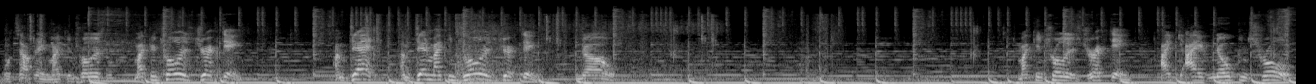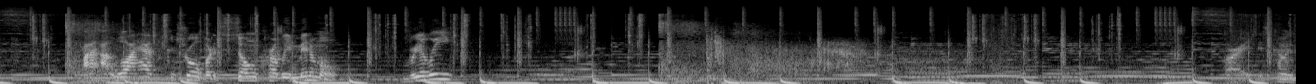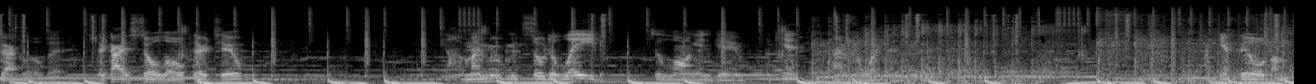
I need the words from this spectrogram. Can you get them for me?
What's happening? My controller's my controller's drifting. I'm dead. I'm dead. My controller's drifting. No. My controller's drifting. I, I have no control. I, I well I have control, but it's so incredibly minimal. Really? Alright, it's coming back a little bit. That guy is so low up there too. My movement's so delayed. It's a long end game. I can't. I have no white man either. I can't build. I'm.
